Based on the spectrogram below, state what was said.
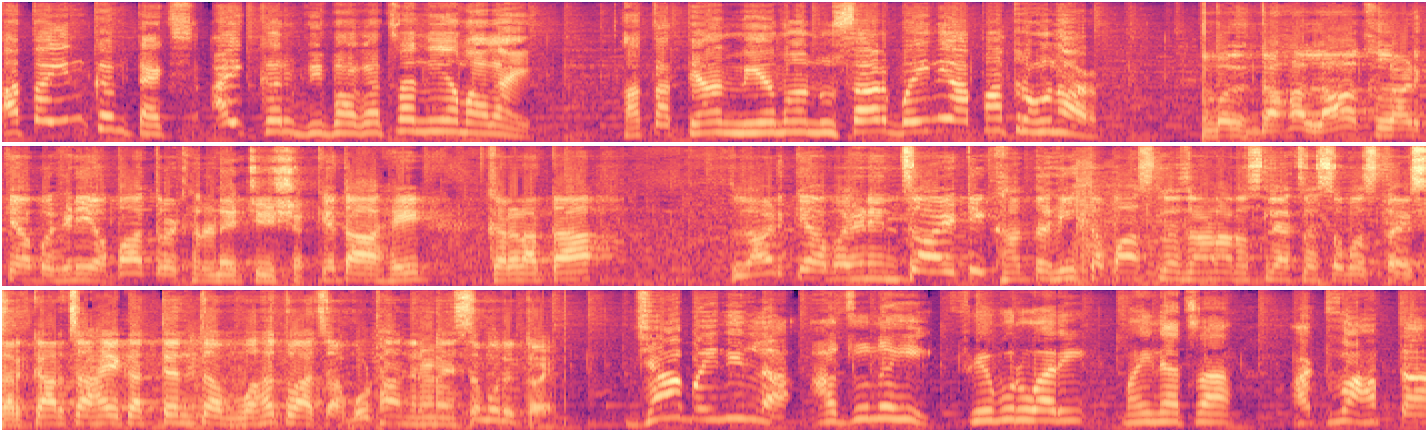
आता इन्कम टॅक्स आयकर विभागाचा नियम आलाय आता त्या नियमानुसार बहिणी अपात्र होणार. तब्बल दहा लाख लाडक्या बहिणी अपात्र ठरण्याची शक्यता आहे. कारण आता लाडक्या बहिणींचं आय टी खातंही तपासलं जाणार असल्याचं समजतंय. सरकारचा हा एक अत्यंत महत्त्वाचा मोठा निर्णय समोर येतोय. ज्या बहिणींना अजूनही फेब्रुवारी महिन्याचा आठवा हप्ता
